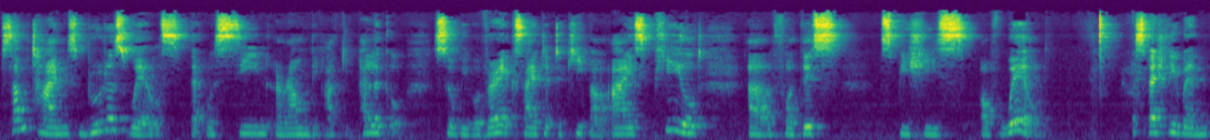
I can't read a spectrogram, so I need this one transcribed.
sometimes Bryde's whales that were seen around the archipelago. So we were very excited to keep our eyes peeled uh, for this species of whale, especially when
